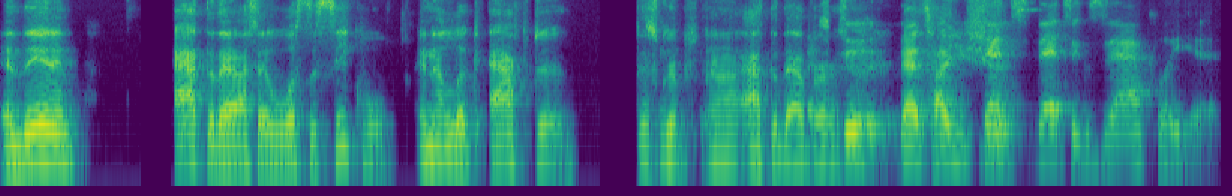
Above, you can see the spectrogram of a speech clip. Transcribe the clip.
And then after that, I said, well, what's the sequel? And I look after the script mm-hmm. uh, after that that's verse. Good. That's how you should. That's that's exactly it.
